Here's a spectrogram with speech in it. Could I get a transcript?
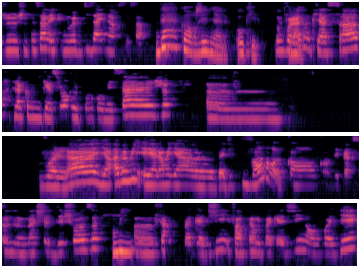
je, je, fais ça avec une web designer, c'est ça. D'accord, génial. Ok. Donc voilà, donc il y a ça, toute la communication, répondre aux messages. Voilà, il y a ah bah oui et alors il y a euh, bah, du coup vendre quand, quand des personnes m'achètent des choses, oui. euh, faire le packaging, enfin faire le packaging, envoyer.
